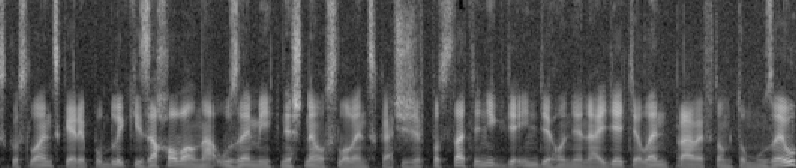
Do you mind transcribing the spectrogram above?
Československej republiky zachoval na území dnešného Slovenska. Čiže v podstate nikde inde ho nenájdete, len práve v tomto múzeu.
